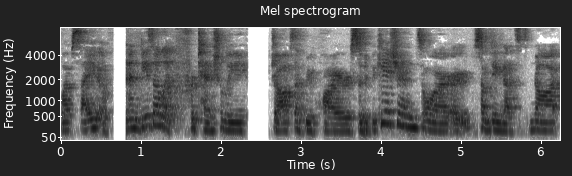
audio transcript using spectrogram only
website. And these are like potentially jobs that require certifications or something that's not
